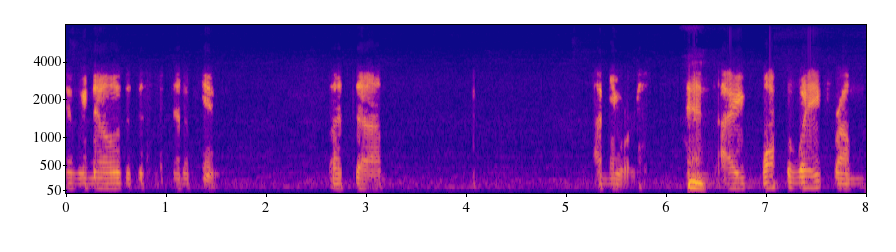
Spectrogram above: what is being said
and we know that this has been of you but um, I'm yours. Hmm. And I walked away from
